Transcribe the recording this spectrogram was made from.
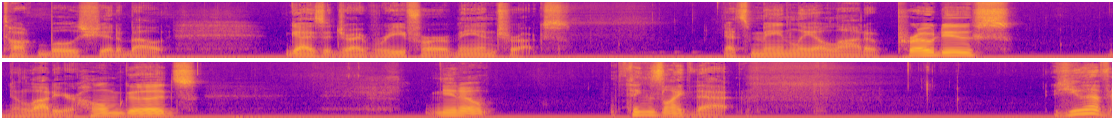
talk bullshit about guys that drive reefer or van trucks. That's mainly a lot of produce, a lot of your home goods, you know, things like that. Do you have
